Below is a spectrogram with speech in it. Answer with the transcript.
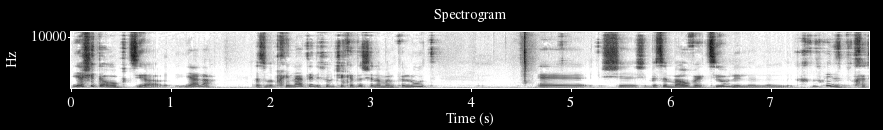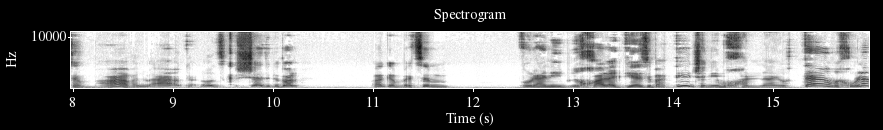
יש את האופציה, יאללה. אז מבחינתי אני חושבת שקטע של המנכ"לות, אה, ש, שבעצם באו והציעו לי לקחת את זה, התחלתי לומר, מה, אבל מה, זה קשה, זה גדול. רגע, בעצם, ואולי אני יכולה להגיע לזה בעתיד, שאני אהיה מוכנה יותר וכולי.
